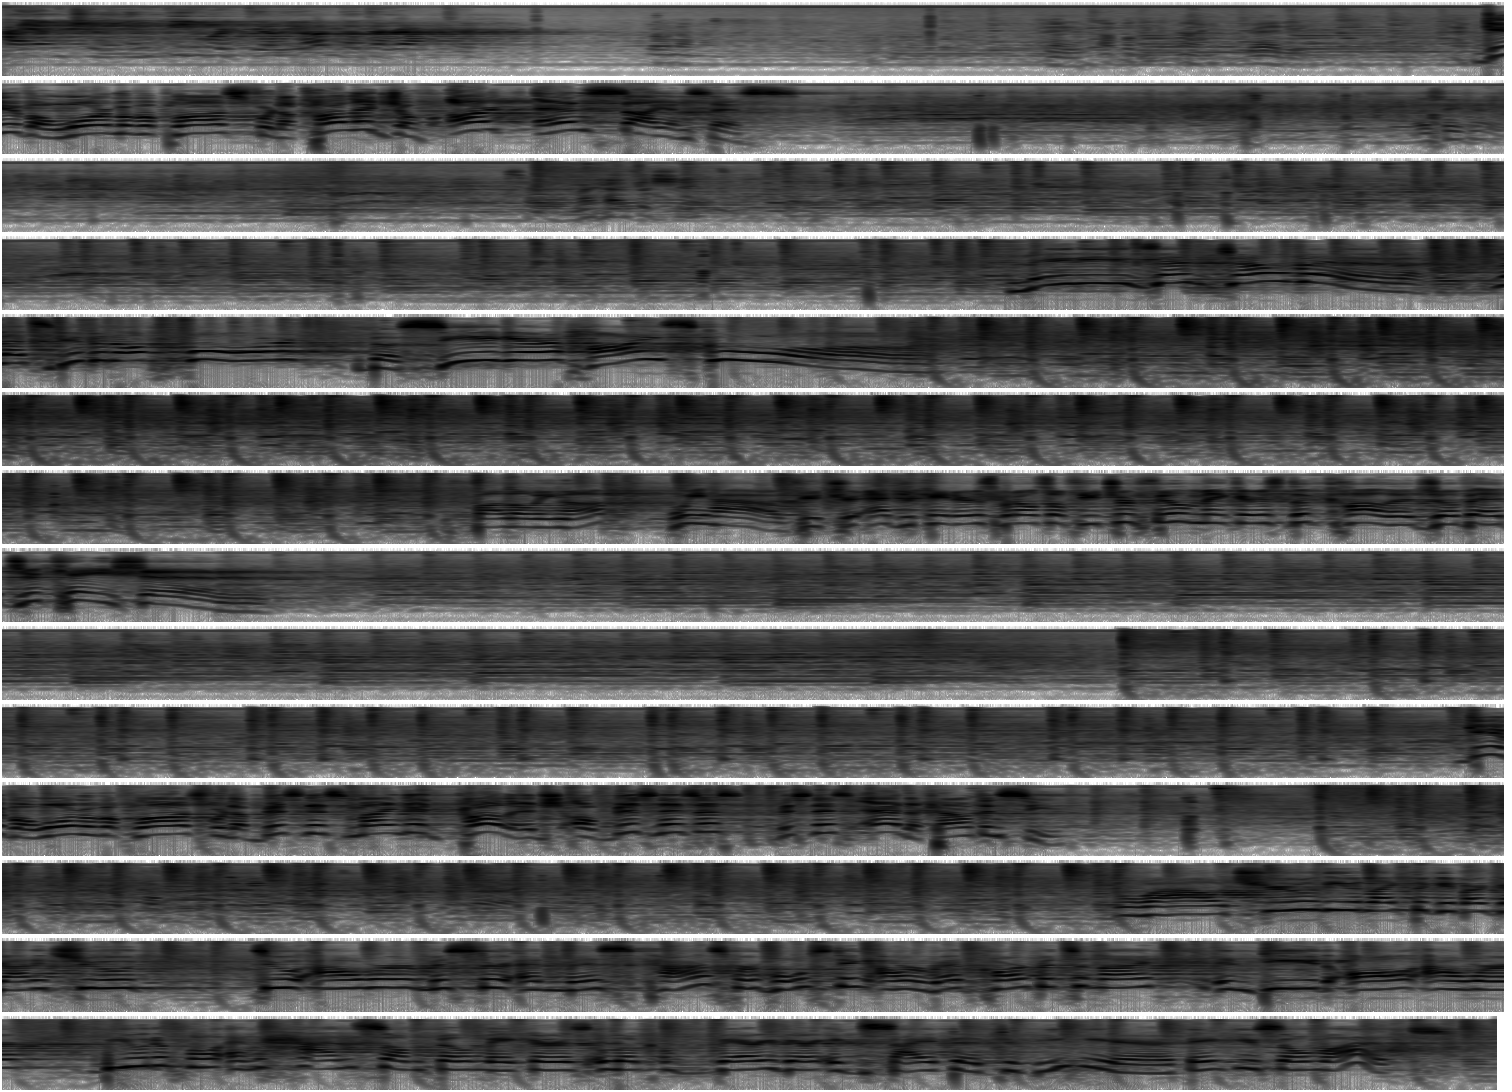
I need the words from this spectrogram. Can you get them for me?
I am Julian P. Wordilio, the Director. Okay, ready. Give a warm of applause for the College of Art and Sciences. Let's say. Sorry, my hands are shaking. Ladies and gentlemen, let's give it up for the senior high school. Following up, we have future educators, but also future filmmakers, the College of Education. Applause for the business-minded College of Businesses, Business and Accountancy. Wow, truly we'd like to give our gratitude to our Mr. and Miss Cass for hosting our red carpet tonight. Indeed, all our beautiful and handsome filmmakers look very, very excited to be here. Thank you so much.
